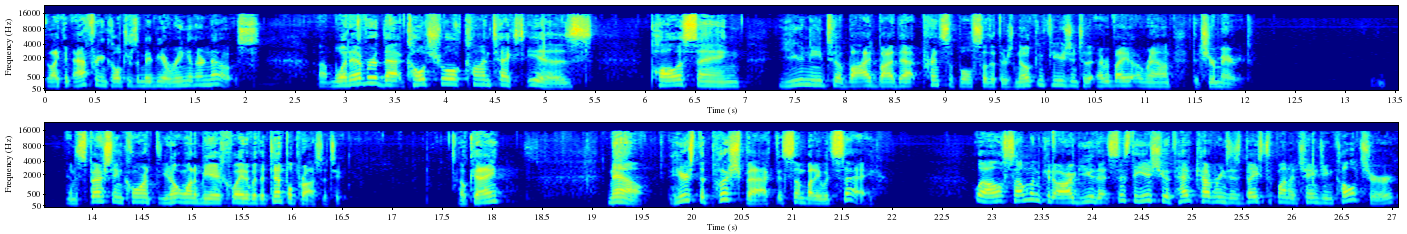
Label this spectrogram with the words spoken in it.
like in African cultures, it may be a ring in their nose. Um, whatever that cultural context is, Paul is saying you need to abide by that principle so that there's no confusion to everybody around that you're married. And especially in Corinth, you don't want to be equated with a temple prostitute. Okay? Now, here's the pushback that somebody would say. Well, someone could argue that since the issue of head coverings is based upon a changing culture,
